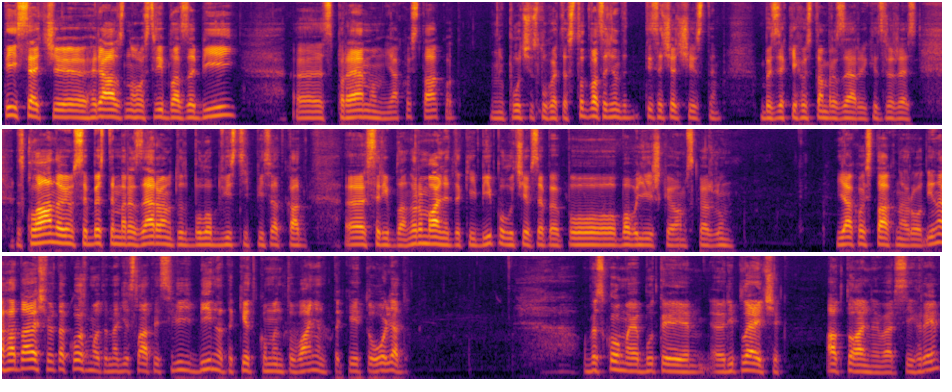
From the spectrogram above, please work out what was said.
тисяч е, грязного срібла забій е, з премом, якось так от. Ну, получи, слухайте, 121 тисяча чистим, без якихось там резервів, це жесть. З клановим особистими резервами тут було б 250 к е, срібла. Нормальний такий бій получився по бавлішки, я вам скажу. Якось так, народ. І нагадаю, що ви також можете надіслати свій бій на таке коментування, на такий то огляд. Обов'язково має бути е, ріплейчик актуальної версії гри.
